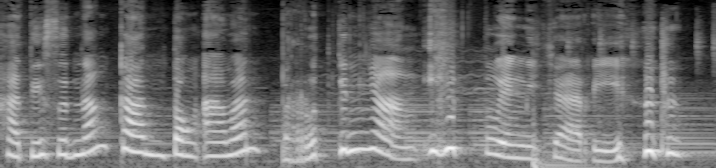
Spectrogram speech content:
hati senang, kantong aman, perut kenyang. Itu yang dicari.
